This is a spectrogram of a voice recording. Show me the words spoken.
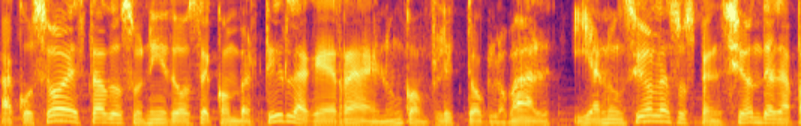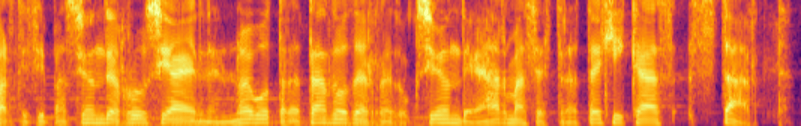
acusó a Estados Unidos de convertir la guerra en un conflicto global y anunció la suspensión de la participación de Rusia en el nuevo Tratado de Reducción de Armas Estratégicas START.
